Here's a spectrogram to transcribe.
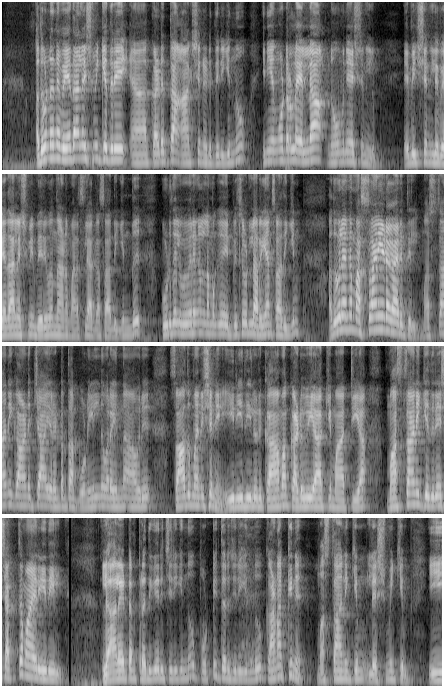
അതുകൊണ്ട് തന്നെ വേദാലക്ഷ്മിക്കെതിരെ കടുത്ത ആക്ഷൻ എടുത്തിരിക്കുന്നു. ഇനി അങ്ങോട്ടുള്ള എല്ലാ നോമിനേഷനിലും എവിക്ഷനിൽ വേദാലക്ഷ്മി വരുമെന്നാണ് മനസ്സിലാക്കാൻ സാധിക്കുന്നത്. കൂടുതൽ വിവരങ്ങൾ നമുക്ക് എപ്പിസോഡിൽ അറിയാൻ സാധിക്കും. അതുപോലെ തന്നെ മസ്താനിയുടെ കാര്യത്തിൽ മസ്താനി കാണിച്ച ഇരട്ടത്ത പൊണിയിൽ എന്ന് പറയുന്ന ആ ഒരു സാധു മനുഷ്യനെ ഈ രീതിയിൽ ഒരു കാമ കടുവയാക്കി മാറ്റിയ മസ്താനിക്കെതിരെ ശക്തമായ രീതിയിൽ ലാലേട്ടൻ പ്രതികരിച്ചിരിക്കുന്നു പൊട്ടിത്തെറിച്ചിരിക്കുന്നു കണക്കിന് മസ്താനിക്കും ലക്ഷ്മിക്കും ഈ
